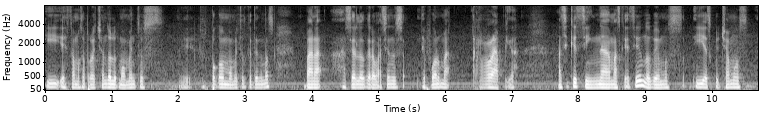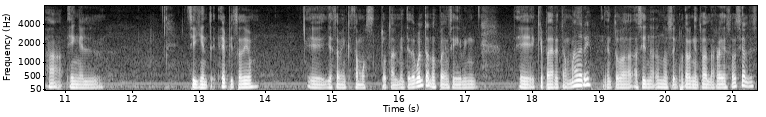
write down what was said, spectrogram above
y estamos aprovechando los momentos, eh, los pocos momentos que tenemos para hacer las grabaciones de forma rápida. Así que sin nada más que decir, nos vemos y escuchamos ah, en el siguiente episodio. Eh, ya saben que estamos totalmente de vuelta. Nos pueden seguir en eh, Que Padre Tan Madre. Así nos encuentran en todas las redes sociales.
